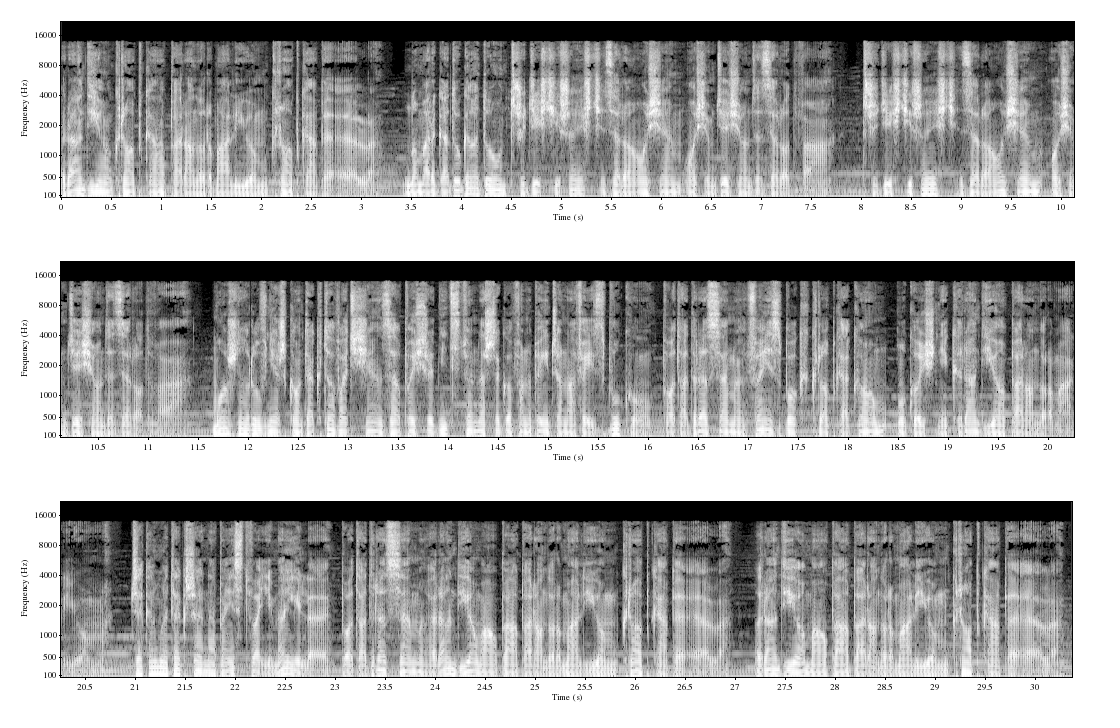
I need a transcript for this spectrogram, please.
radio.paranormalium.pl Numer gadu gadu 36 08 8002 36 08 8002 Można również kontaktować się za pośrednictwem naszego fanpage'a na Facebooku pod adresem facebook.com ukośnik Radio Paranormalium. Czekamy także na Państwa e-maile pod adresem radiomałpa-paranormalium.pl radiomałpa-paranormalium.pl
